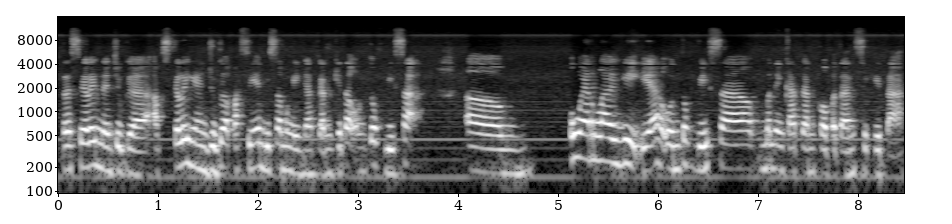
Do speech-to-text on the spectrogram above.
reskilling dan juga upskilling yang juga pastinya bisa mengingatkan kita untuk bisa um, aware lagi ya untuk bisa meningkatkan kompetensi kita.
